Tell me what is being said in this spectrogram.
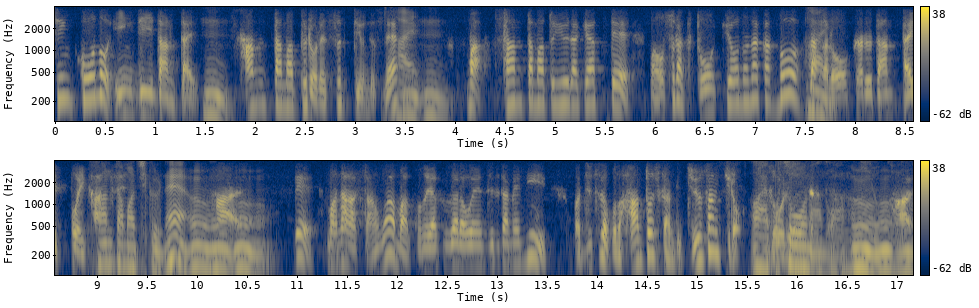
新興のインディー団体、えうん。サンタマプロレスっていうんですね、はい。うん。まあ、サンタマというだけあって、まあ、おそらく東京の中のなんはいかローカル団体っぽい感じ、サンタマ地区ね、うんうんうん。はで、まあ、長瀬さんはまあこの役柄を演じるために、まあ、実はこの半年間で13キロあやっぱそうなんだ、うんうんうん。はい、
